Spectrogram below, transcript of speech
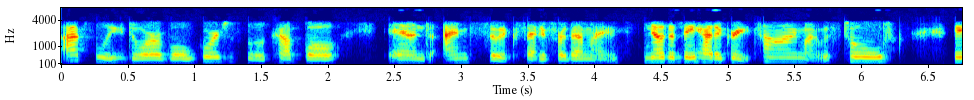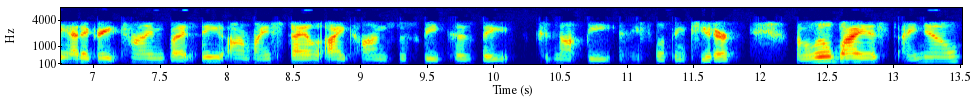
absolutely adorable, gorgeous little couple. And I'm so excited for them. I know that they had a great time. I was told they had a great time, but they are my style icons this week because they could not be any flipping cuter. I'm a little biased, I know,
